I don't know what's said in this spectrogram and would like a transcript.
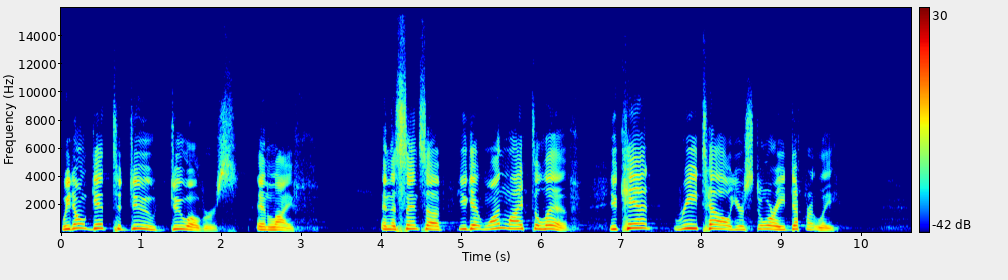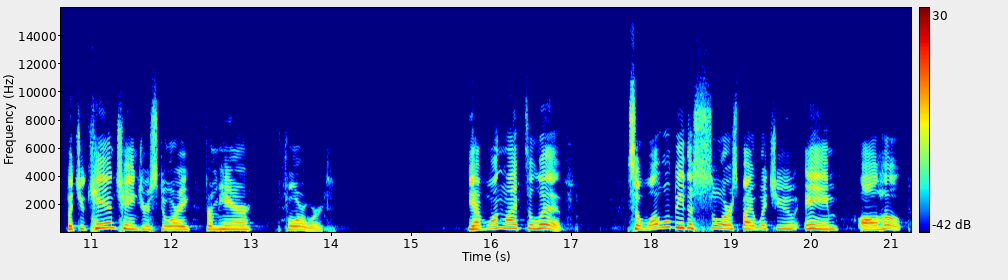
we don't get to do do overs in life, in the sense of you get one life to live. You can't retell your story differently, but you can change your story from here forward. You have one life to live. So, what will be the source by which you aim all hope?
